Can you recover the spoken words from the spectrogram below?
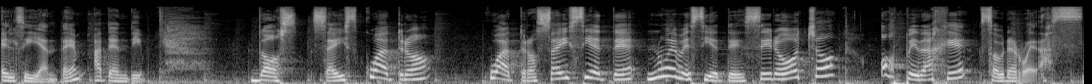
el siguiente. Atenti. 264 467 9708 hospedaje sobre ruedas.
